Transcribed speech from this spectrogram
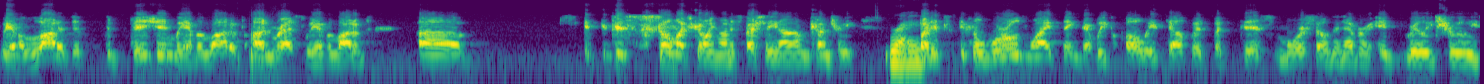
we have a lot of division, we have a lot of unrest, we have a lot of uh, it, just so much going on, especially in our own country. Right. But it's it's a worldwide thing that we've always dealt with, but this more so than ever, it really truly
